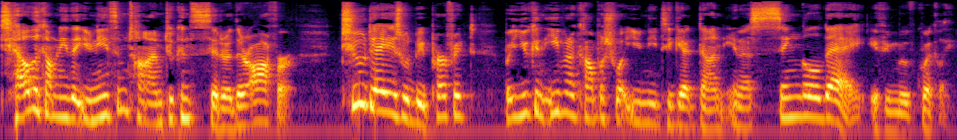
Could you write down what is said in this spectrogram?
Tell the company that you need some time to consider their offer. Two days would be perfect, but you can even accomplish what you need to get done in a single day if you move quickly.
